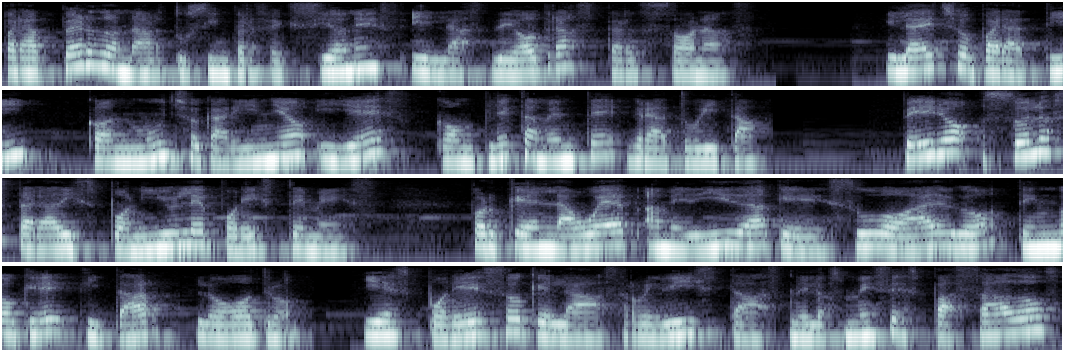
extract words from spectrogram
para perdonar tus imperfecciones y las de otras personas. Y la he hecho para ti con mucho cariño y es completamente gratuita. Pero solo estará disponible por este mes, porque en la web a medida que subo algo tengo que quitar lo otro. Y es por eso que las revistas de los meses pasados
